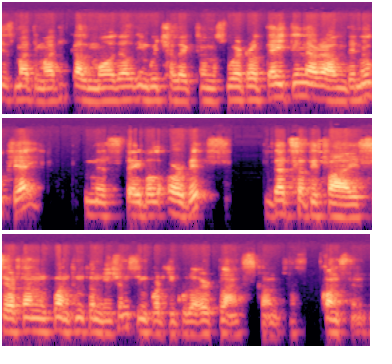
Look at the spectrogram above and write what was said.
his mathematical model in which electrons were rotating around the nuclei in stable orbits that satisfy certain quantum conditions, in particular Planck's constant.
